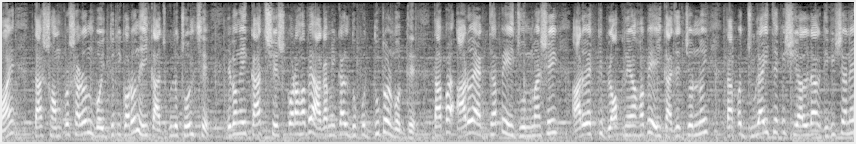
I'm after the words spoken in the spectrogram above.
নয়, তার সম্প্রসারণ, বৈদ্যুতিকরণ এই কাজগুলো চলছে এবং এই কাজ শেষ করা হবে আগামীকাল দুপুর দুটোর মধ্যে। তারপর আরও এক ধাপে এই জুন মাসেই আরও একটি ব্লক নেওয়া হবে এই কাজের জন্যই। তারপর জুলাই থেকে শিয়ালদা ডিভিশনে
